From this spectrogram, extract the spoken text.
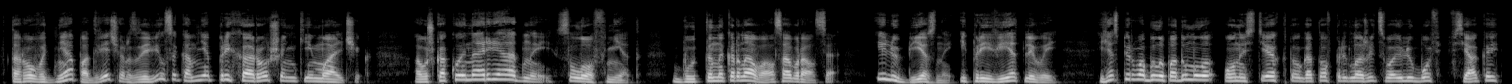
Второго дня под вечер заявился ко мне прихорошенький мальчик. А уж какой нарядный, слов нет, будто на карнавал собрался. И любезный, и приветливый, я сперва было подумала, он из тех, кто готов предложить свою любовь всякой,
